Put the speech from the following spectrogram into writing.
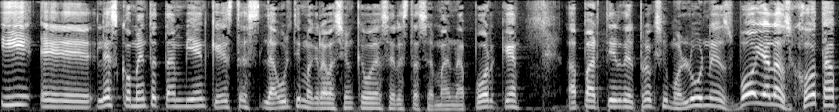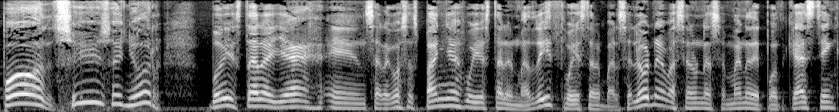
Y eh, les comento también que esta es la última grabación que voy a hacer esta semana, porque a partir del próximo lunes voy a las JPod. Sí, señor Voy a estar allá en Zaragoza, España, voy a estar en Madrid, voy a estar en Barcelona, va a ser una semana de podcasting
